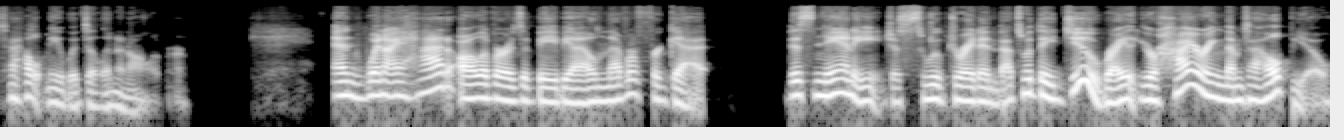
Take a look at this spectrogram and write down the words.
to help me with Dylan and Oliver. And when I had Oliver as a baby, I'll never forget this nanny just swooped right in. That's what they do, right? You're hiring them to help you.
